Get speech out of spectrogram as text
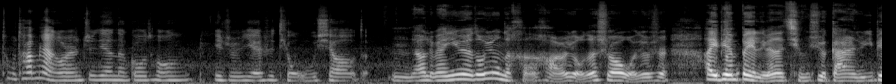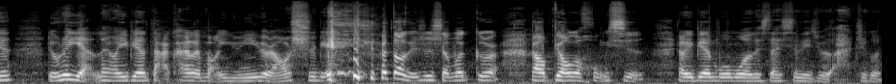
就他们两个人之间的沟通一直也是挺无效的。嗯，然后里面音乐都用的很好，有的时候我就是啊一边被里面的情绪感染，就一边流着眼泪，然后一边打开了网易云音乐，然后识别一下到底是什么歌，然后标个红心，然后一边默默的在心里觉得啊这个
